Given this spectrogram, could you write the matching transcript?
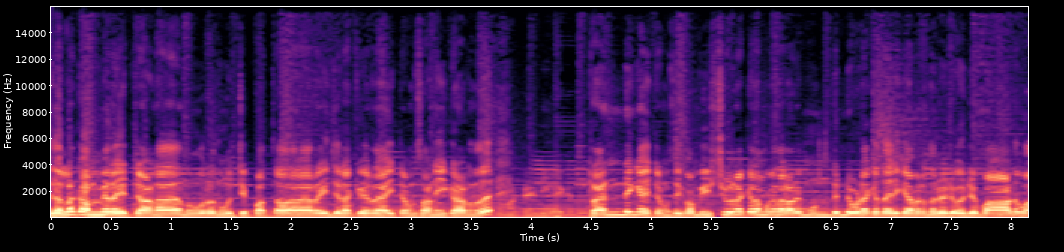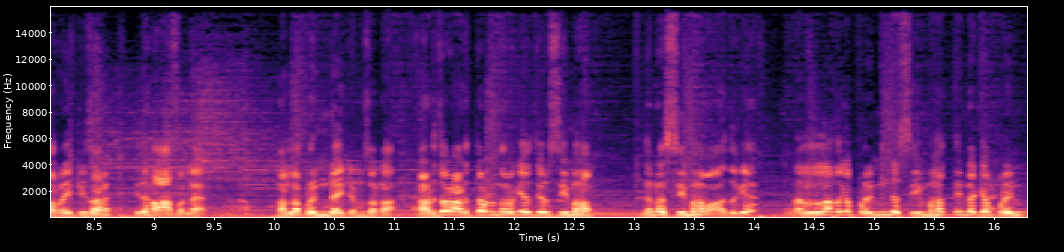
ഇതെല്ലാം കമ്മി റേറ്റ് ആണ്. നൂറ് നൂറ്റിപ്പത്ത് റേഞ്ചിലൊക്കെ വരുന്ന ഐറ്റംസ് ആണ് ഈ കാണുന്നത്. ട്രെൻഡിങ് ഐറ്റംസ് ഇപ്പം വിഷുവിനൊക്കെ നമുക്ക് നല്ല മുണ്ടിന്റെ കൂടെ ഒക്കെ ധരിക്കാൻ പറ്റുന്ന ഒരു ഒരുപാട് വെറൈറ്റീസ് ആണ്. ഇത് ഹാഫ് അല്ലേ? നല്ല പ്രിന്റ് ഐറ്റംസ് ആട്ടാ. അടുത്ത അടുത്ത നോക്കിയാൽ സിംഹം. ഇതെന്നാ സിംഹം അതൊക്കെ നല്ല അതൊക്കെ പ്രിന്റ് സിംഹത്തിന്റെ ഒക്കെ പ്രിന്റ്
